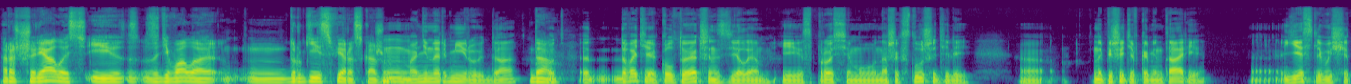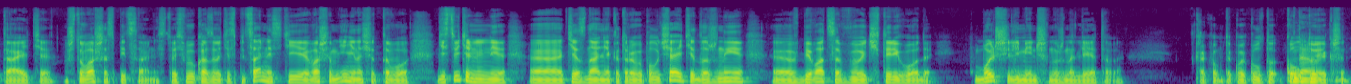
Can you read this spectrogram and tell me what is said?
расширялась и задевала другие сферы, скажем. Они нормируют, да? Да. Вот, э, давайте call to action сделаем и спросим у наших слушателей. Э, напишите в комментарии, если вы считаете, что ваша специальность, то есть вы указываете специальность и ваше мнение насчет того, действительно ли э, те знания, которые вы получаете, должны э, вбиваться в 4 года. Больше или меньше нужно для этого? Как вам такой call to, call да. to action?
